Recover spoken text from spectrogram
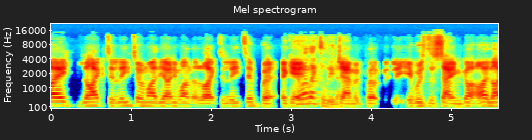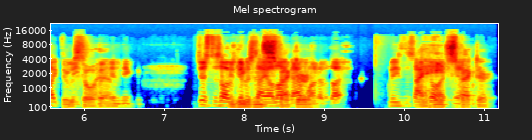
I liked Alita. Am I the only one that liked Alita? But again, No, I liked Alita. Jammered perfectly. It was the same guy. I liked It Alita. was still but him. Just as I was going to was in say, I like that one. I was like, he's the same I guy. hate Yeah. Spectre.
